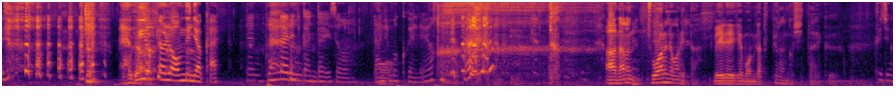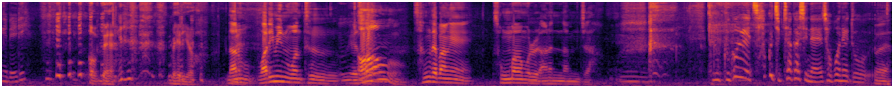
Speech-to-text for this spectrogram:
의욕 별로 없는 역할. 난 봄날은 간다해서 라면 어. 먹고 갈래요? 아 나는 좋아하는 영화는 있다. 메리에게 뭔가 특별한 것이 있다. 그 그 중에 메리? 어, 네. 메리요. 나는 와리민 원트에서 어. 상대방의 속마음을 아는 남자. 그 그거에 자꾸 집착하시네. 저번에도 왜?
